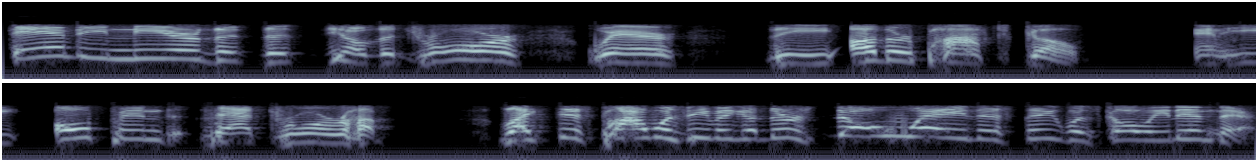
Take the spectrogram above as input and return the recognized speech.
standing near the, the you know the drawer where the other pots go. And he opened that drawer up like this pot was even. There's no way this thing was going in there.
